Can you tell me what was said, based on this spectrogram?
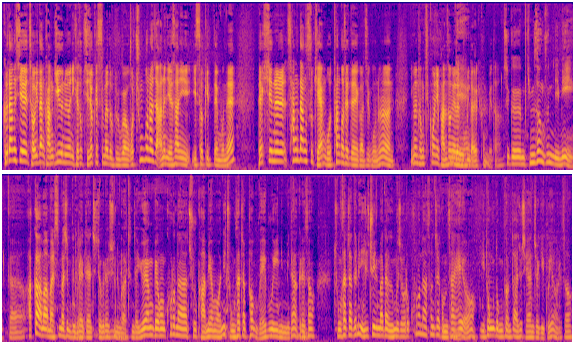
그 당시에 저희 당 강기훈 의원이 계속 지적했음에도 불구하고 충분하지 않은 예산이 있었기 때문에 백신을 상당수 계약 못한 것에 대해 가지고는 이건 정치권이 반성해야 될 네. 부분이다 이렇게 봅니다. 지금 김성수님이 그러니까 아까 아마 말씀하신 부분에 네. 대한 지적을 해주시는 네. 것 같은데 요양병원 코로나 주 감염원이 종사자 포함 외부인입니다. 그래서 종사자들은 일주일마다 의무적으로 코로나 선제 검사해요. 음. 이동 동선도 아주 제한적이고요. 그래서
